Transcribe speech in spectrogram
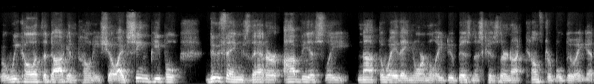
we call it the dog and pony show. I've seen people do things that are obviously not the way they normally do business because they're not comfortable doing it.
